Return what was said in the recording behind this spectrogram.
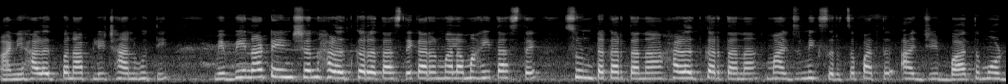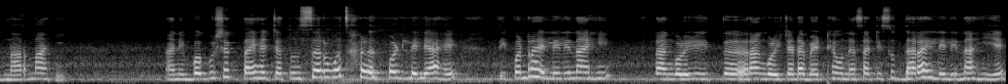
आणि हळद पण आपली छान होती. मी बिना टेन्शन हळद करत असते कारण मला माहीत असते सुंट करताना हळद करताना माझं मिक्सरचं पातं अजिबात मोडणार नाही. आणि बघू शकता ह्याच्यातून सर्वच हळद पडलेली आहे ती पण राहिलेली नाही. रांगोळीत रांगोळीच्या डब्यात ठेवण्यासाठी सुद्धा राहिलेली नाही आहे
